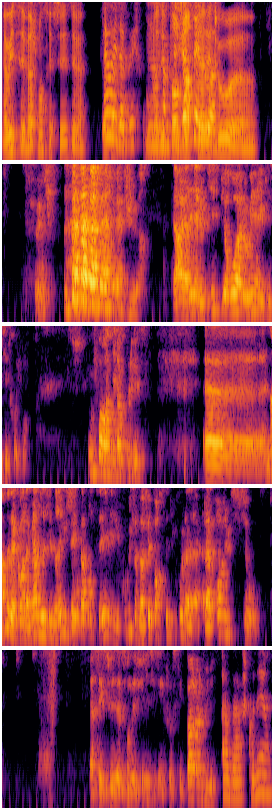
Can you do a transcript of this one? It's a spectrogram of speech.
Ah oui, c'est vachement sexualisé. ouais. Ah ouais, d'accord. On a C'est des un petit portes jartel, jartelles et tout. euh, Fuck. Dur. Là, regardez, il y a le petit Spiro Halloween avec une citrouille. On va en dire plus. Euh, non, mais d'accord, la merde de Cédric, j'avais pas pensé, et du coup, ça m'a fait penser du coup à la, à la prof du petit Spiro. La sexualisation des filles, c'est quelque chose qui te parle, hein, Julie Ah bah, je connais. Hein.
